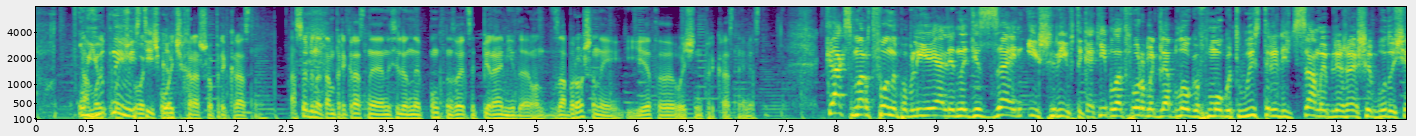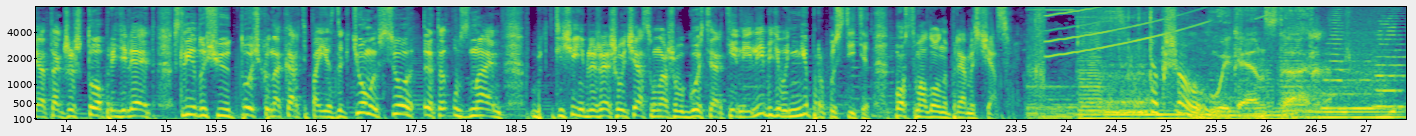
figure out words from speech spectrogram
Там Уютное очень, местечко? Очень, очень хорошо, прекрасно. Особенно там прекрасный населенный пункт, называется Пирамида. Он заброшенный, и это очень прекрасное место. Как смартфоны повлияли на дизайн и шрифты? Какие платформы для блогов могут выстрелить в самое ближайшее будущее? А также что определяет следующую точку на карте поездок Темы? Все это узнаем в течение ближайшего часа у нашего гостя Артемия Лебедева. Не пропустите. Пост Малона прямо сейчас. Ток-шоу Weekend Star.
